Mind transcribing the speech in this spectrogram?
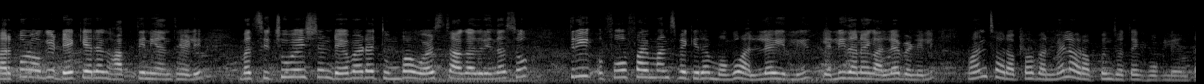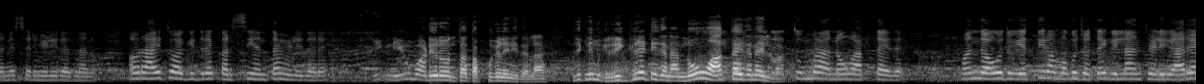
ಕರ್ಕೊಂಡು ಹೋಗಿ ಡೇ ಕೇರಾಗಿ ಹಾಕ್ತೀನಿ ಅಂತ ಹೇಳಿ. But situation day by day ತುಂಬ ವರ್ಸ್ಟ್ ಆಗೋದ್ರಿಂದ so three four five months ಬೇಕಿದ್ರೆ ಮಗು ಅಲ್ಲೇ ಇರಲಿ ಎಲ್ಲಿದ್ದಾನೆ ಈಗ ಅಲ್ಲೇ ಬೆಳೀಲಿ. ಒನ್ಸ್ ಅವ್ರ ಅಪ್ಪ ಬಂದಮೇಲೆ ಅವ್ರ ಅಪ್ಪನ ಜೊತೆಗೆ ಹೋಗಲಿ ಅಂತಾನೆ ಸರ್ ಹೇಳಿರೋದು ನಾನು. ಅವ್ರು ಆಯಿತು ಆಗಿದ್ರೆ ಕರ್ಸಿ ಅಂತ ಹೇಳಿದ್ದಾರೆ. ಈಗ ನೀವು ಮಾಡಿರೋಂಥ ತಪ್ಪುಗಳೇನಿದೆಲ್ಲ? ಇದಕ್ಕೆ ನಿಮ್ಗೆ ರಿಗ್ರೆಟ್ ಇದೆ ನೋವು ಆಗ್ತಾ ಇದ್ದಾನೆ ಇಲ್ವಾ? ತುಂಬ ನೋವು ಆಗ್ತಾ ಇದೆ. ಒಂದು ಹೌದು ಎತ್ತಿರೋ ಮಗು ಜೊತೆಗಿಲ್ಲ ಅಂತ ಹೇಳಿ ಯಾರೇ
